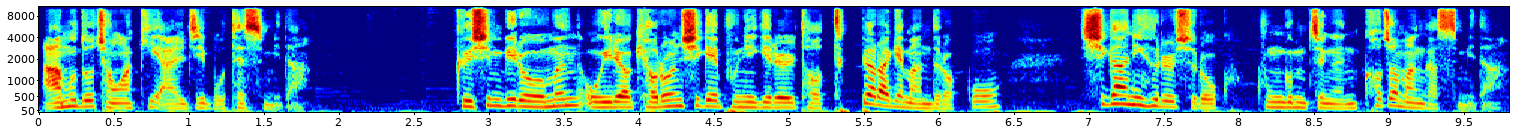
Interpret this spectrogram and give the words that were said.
아무도 정확히 알지 못했습니다. 그 신비로움은 오히려 결혼식의 분위기를 더 특별하게 만들었고 시간이 흐를수록 궁금증은 커져만 갔습니다.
